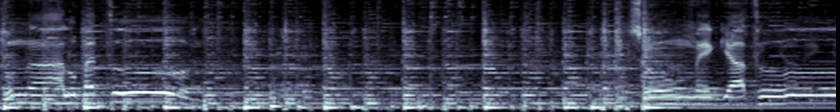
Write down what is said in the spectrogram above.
um alopetto scommeggiato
